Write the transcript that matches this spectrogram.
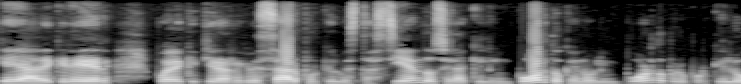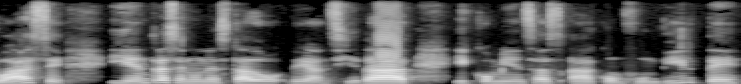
¿qué ha de querer? Puede que quiera regresar, porque lo está haciendo? ¿Será que le importa o que no le importa? ¿Pero por qué lo hace? Y entras en un estado de ansiedad y comienzas a confundirte,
